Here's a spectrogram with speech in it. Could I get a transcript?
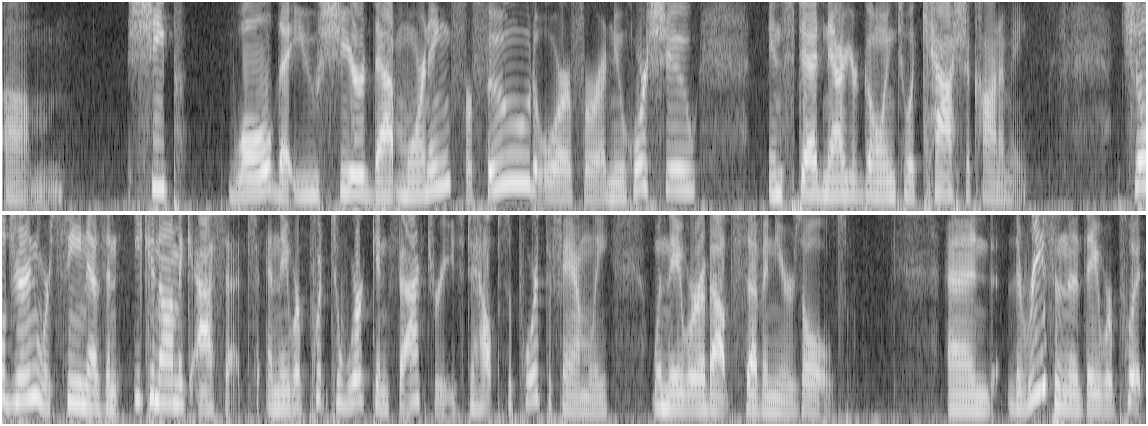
um, sheep wool that you sheared that morning for food or for a new horseshoe. Instead, now you're going to a cash economy. Children were seen as an economic asset and they were put to work in factories to help support the family when they were about seven years old. And the reason that they were put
